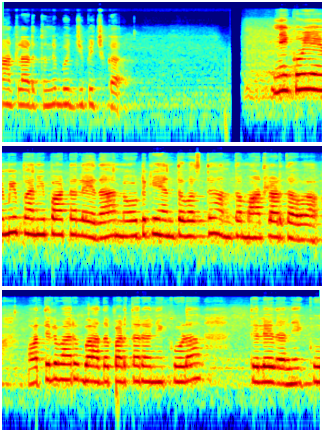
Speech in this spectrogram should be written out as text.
మాట్లాడుతుంది బుజ్జి పిచ్చుక. నీకు ఏమీ పని పాట లేదా? నోటికి ఎంత వస్తే అంత మాట్లాడతావా? అవతలి వారు బాధపడతారని కూడా తెలియదా నీకు?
